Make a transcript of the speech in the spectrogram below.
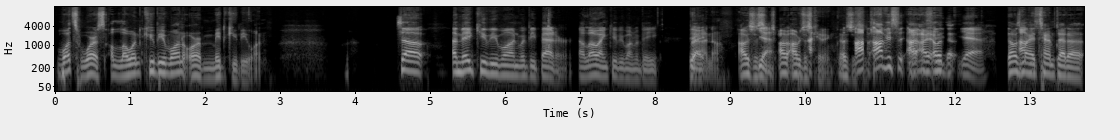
What's worse, a low end QB one or a mid QB one? So a mid QB one would be better. A low end QB one would be. Right. Yeah, I know. I was just. Yeah. I, I was just kidding. That was just obviously. obviously I, I, that, yeah. That was my attempt at a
